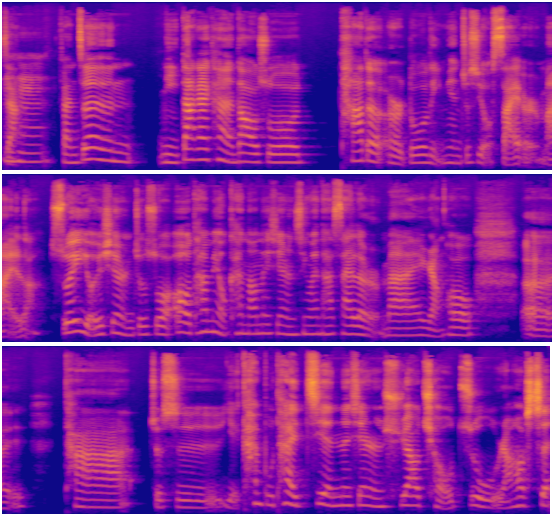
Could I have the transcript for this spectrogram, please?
这样，嗯反正你大概看得到说。他的耳朵里面就是有塞耳麦啦，所以有一些人就说：“哦，他没有看到那些人是因为他塞了耳麦，然后呃，他就是也看不太见那些人需要求助，然后是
